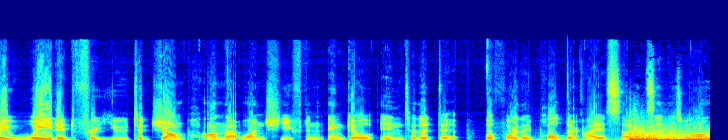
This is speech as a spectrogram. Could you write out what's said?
they waited for you to jump on that one chieftain and go into the dip before they pulled their IS-7s in as well.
